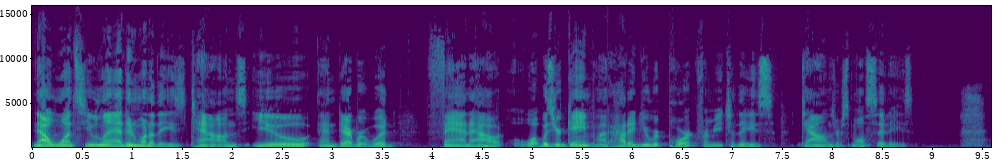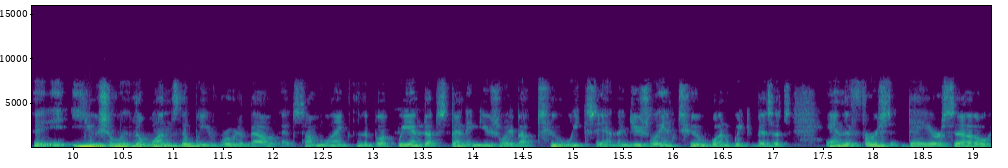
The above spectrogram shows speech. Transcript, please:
Now, once you land in one of these towns, you and Deborah would fan out. What was your game plan? How did you report from each of these towns or small cities? Usually, the ones that we wrote about at some length in the book, we ended up spending usually about two weeks in, and usually in two one week visits. And the first day or so,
